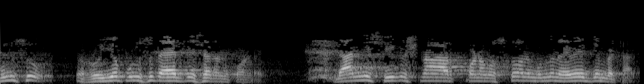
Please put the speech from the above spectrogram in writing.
పులుసు రొయ్య పులుసు తయారు చేశారనుకోండి దాన్ని శ్రీకృష్ణ అర్పణ అని ముందు నైవేద్యం పెట్టాలి.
